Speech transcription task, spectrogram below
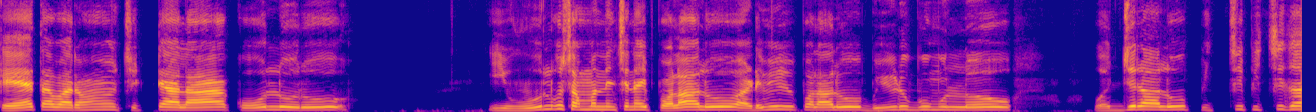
కేతవరం చిట్యాల కోల్లూరు ఈ ఊర్లకు సంబంధించిన ఈ పొలాలు అడవి పొలాలు బీడు భూముల్లో వజ్రాలు పిచ్చి పిచ్చిగా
